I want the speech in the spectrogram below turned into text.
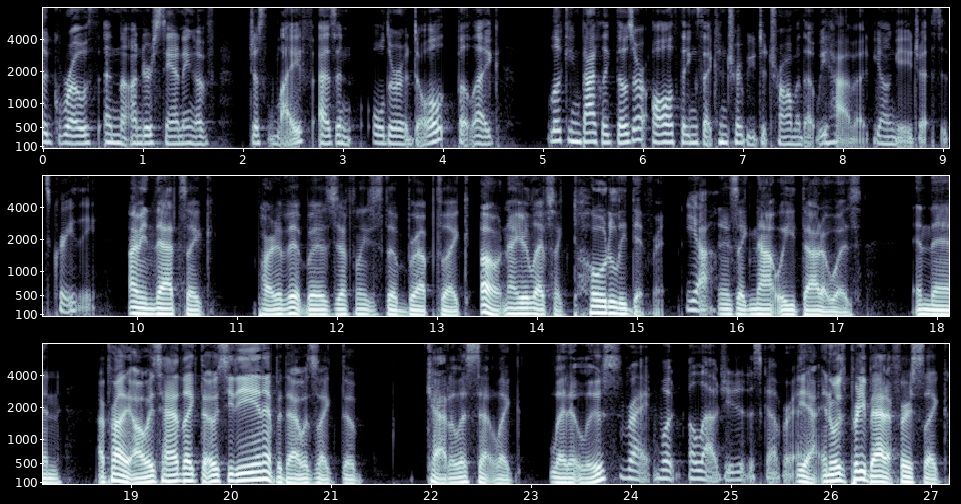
the growth and the understanding of just life as an older adult. But like looking back, like those are all things that contribute to trauma that we have at young ages. It's crazy. I mean that's like part of it, but it's definitely just the abrupt, like, oh, now your life's like totally different. Yeah. and it's like not what you thought it was. And then I probably always had like the OCD in it, but that was like the catalyst that like let it loose. Right. What allowed you to discover it? Yeah, and it was pretty bad at first. Like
